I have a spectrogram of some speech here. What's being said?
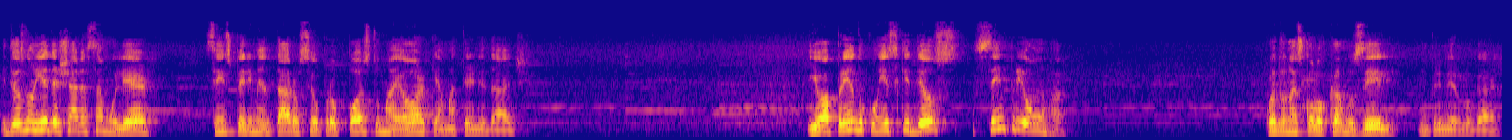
E Deus não ia deixar essa mulher sem experimentar o seu propósito maior, que é a maternidade. E eu aprendo com isso que Deus sempre honra quando nós colocamos Ele em primeiro lugar.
